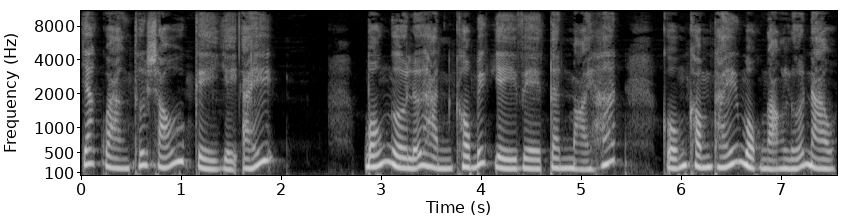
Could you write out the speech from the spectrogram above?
giác quan thứ sáu kỳ dị ấy. Bốn người lữ hành không biết gì về tên mọi hết, cũng không thấy một ngọn lửa nào,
